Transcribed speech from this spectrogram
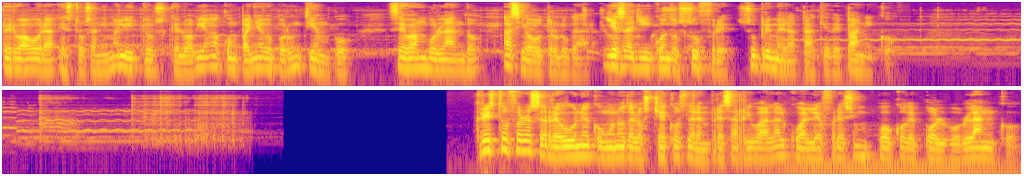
pero ahora estos animalitos que lo habían acompañado por un tiempo se van volando hacia otro lugar, y es allí cuando sufre su primer ataque de pánico. Christopher se reúne con uno de los checos de la empresa rival al cual le ofrece un poco de polvo blanco,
